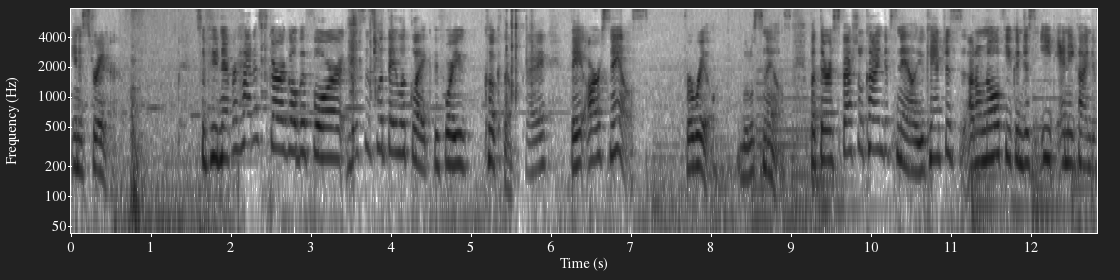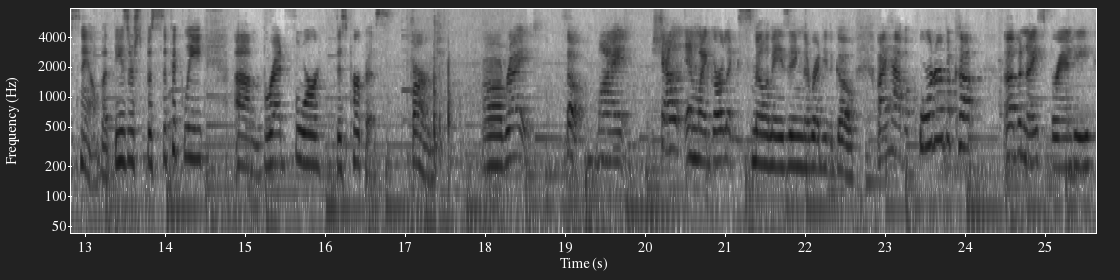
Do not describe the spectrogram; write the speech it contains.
in a strainer. So if you've never had escargot before, this is what they look like before you cook them, okay? They are snails for real little snails. But they're a special kind of snail. You can't just I don't know if you can just eat any kind of snail but these are specifically um, bred for this purpose farmed. All right. So my shallot and my garlic smell amazing. They're ready to go. I have a quarter of a cup of a nice brandy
